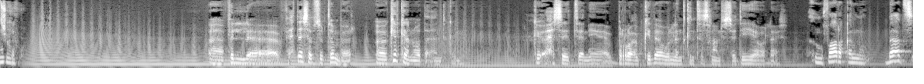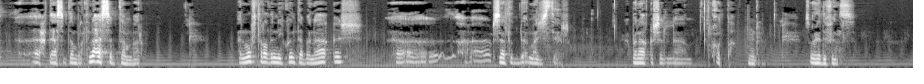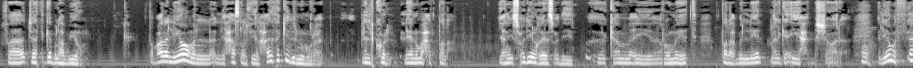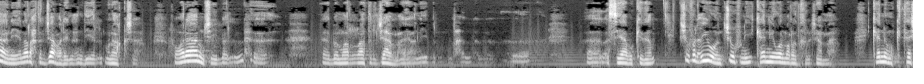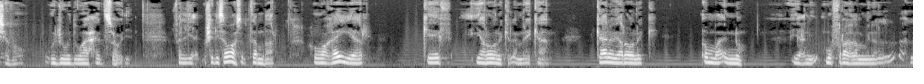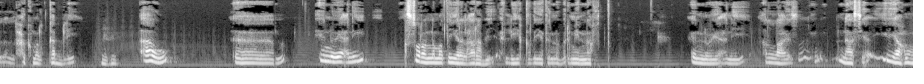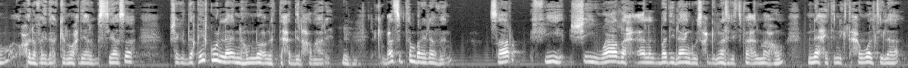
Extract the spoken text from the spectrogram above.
شوفوا. آه في في 11 سبتمبر آه كيف كان الوضع عندكم؟ حسيت يعني بالرعب كذا ولا أنت كنت أصلا في السعودية ولا إيش؟ المفارقة إنه بعد 11 سبتمبر 12 سبتمبر المفترض إني كنت بناقش آه، رسالة الماجستير بناقش الخطة. سوريا ديفنس. فجات قبلها بيوم. طبعا اليوم اللي حصل فيه الحادث أكيد إنه مرعب للكل لأنه ما حد طلع. يعني سعوديين وغير سعوديين. كان معي روميت طلع بالليل ما لقى أي أحد بالشوارع. أوه. اليوم الثاني أنا رحت الجامعة لأن عندي المناقشة. فوانا امشي بال بممرات الجامعة يعني الثياب وكذا. شوف العيون تشوفني كأني أول مرة أدخل الجامعة. كأنهم اكتشفوا وجود واحد سعودي. فاللي وش اللي سواه سبتمبر؟ هو غير كيف يرونك الأمريكان. كانوا يرونك أما إنه يعني مفرغا من الحكم القبلي. أو إنه يعني الصورة النمطية للعربي اللي هي قضية إنه برميل نفط. إنه يعني الله ناس ياهم حلفاء إذا كان الواحد يعرف بالسياسة بشكل دقيق ولا إنهم نوع من التحدي الحضاري. لكن بعد سبتمبر 11 صار في شيء واضح على ال body language حق الناس اللي تتفاعل معهم من ناحية إنك تحولت إلى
